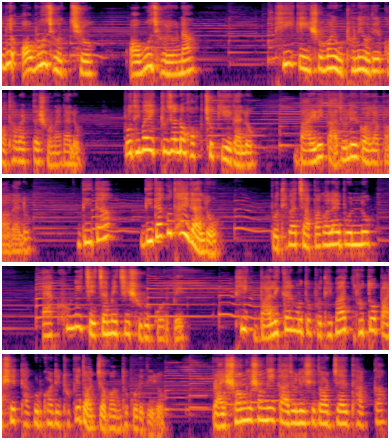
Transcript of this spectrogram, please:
তুমি অবুঝ হচ্ছ। অবুঝ হয়েও না। ঠিক এই সময় উঠোনে ওদের কথাবার্তা শোনা গেল। প্রতিভা একটু যেন হকচকিয়ে গেল। বাইরে কাজলের গলা পাওয়া গেল। দিদা দিদা কোথায় গেল? প্রতিভা চাপা গলায় বলল, এখনই চেঁচামেচি শুরু করবে। ঠিক বালিকার মতো প্রতিভা দ্রুত পাশের ঠাকুর ঘরে ঢুকে দরজা বন্ধ করে দিল। প্রায় সঙ্গে সঙ্গেই কাজল এসে দরজায় ধাক্কা।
